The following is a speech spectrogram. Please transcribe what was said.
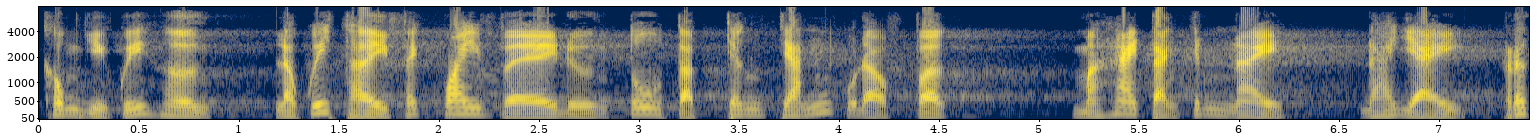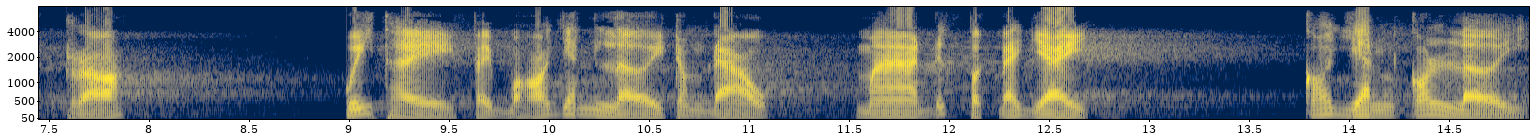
không gì quý hơn là quý thầy phải quay về đường tu tập chân chánh của đạo phật. Mà hai tạng kinh này đã dạy rất rõ quý thầy phải bỏ danh lợi trong đạo mà đức phật đã dạy. Có danh có lợi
